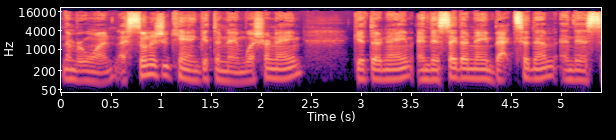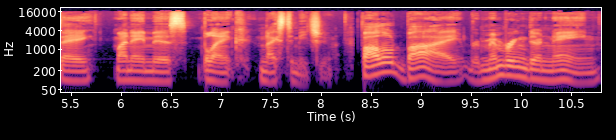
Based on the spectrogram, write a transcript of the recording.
number one. As soon as you can, get their name. What's your name? Get their name and then say their name back to them and then say, My name is blank. Nice to meet you. Followed by remembering their name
